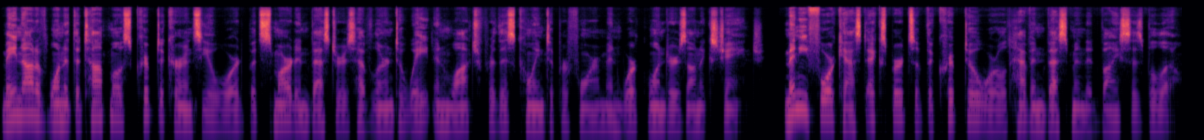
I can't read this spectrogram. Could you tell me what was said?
may not have won at the topmost cryptocurrency award, but smart investors have learned to wait and watch for this coin to perform and work wonders on exchange. Many forecast experts of the crypto world have investment advice as below.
